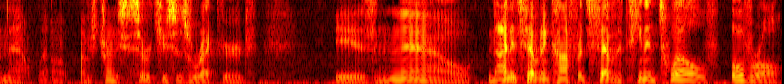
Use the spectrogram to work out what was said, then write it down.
Now, I was trying to see Syracuse's record is now nine and seven in conference, seventeen and twelve overall.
